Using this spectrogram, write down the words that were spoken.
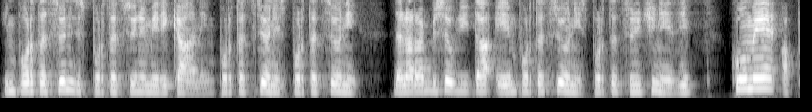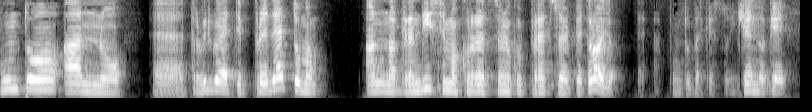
importazioni ed esportazioni americane, importazioni e esportazioni dall'Arabia Saudita e importazioni e esportazioni cinesi, come appunto hanno, eh, tra virgolette, predetto, ma hanno una grandissima correlazione col prezzo del petrolio. Eh, appunto perché sto dicendo che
